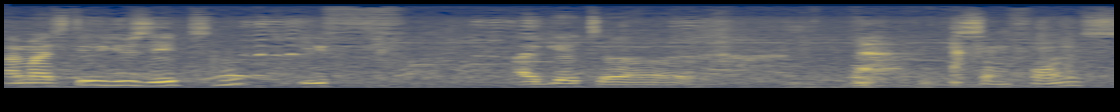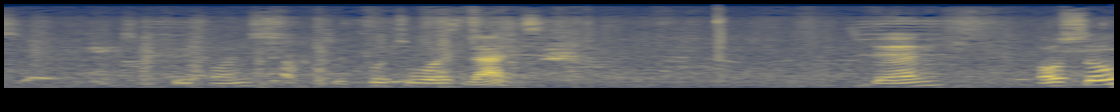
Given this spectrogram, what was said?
I might still use it if I get uh, some funds some free funds to put towards that. Then also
